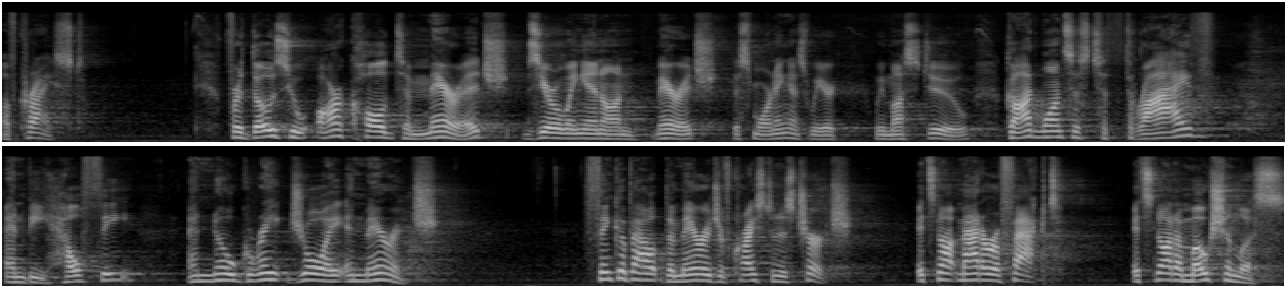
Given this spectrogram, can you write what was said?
of Christ. For those who are called to marriage, zeroing in on marriage this morning as we, are, we must do, God wants us to thrive and be healthy and know great joy in marriage. Think about the marriage of Christ and his church. It's not matter of fact, it's not emotionless,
